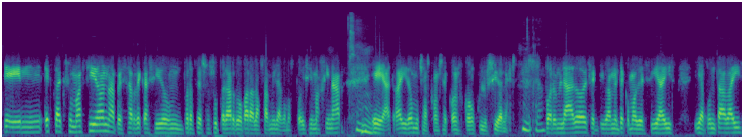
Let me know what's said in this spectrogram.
que mm, esta exhumación, a pesar de que ha sido un proceso súper arduo para la familia, como os podéis imaginar, eh, ha traído muchas conclusiones. Por un lado, efectivamente, como decíais y apuntabais,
